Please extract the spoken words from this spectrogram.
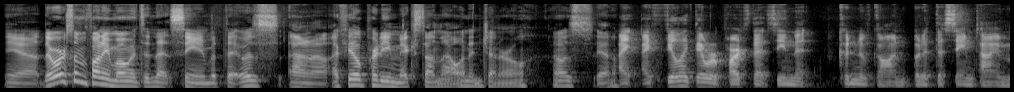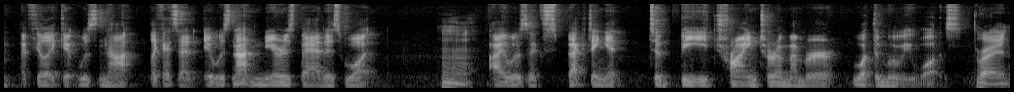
Yeah, there were some funny moments in that scene, but it was I don't know. I feel pretty mixed on that one in general. That was yeah. I, I feel like there were parts of that scene that couldn't have gone, but at the same time, I feel like it was not, like I said, it was not near as bad as what I was expecting it to be trying to remember what the movie was. Right.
